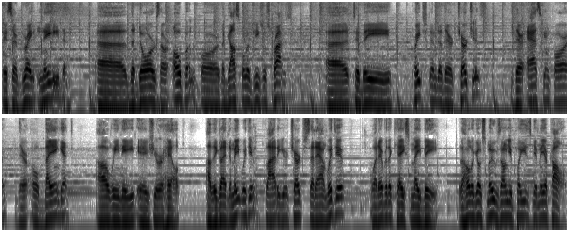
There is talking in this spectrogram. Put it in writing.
It's a great need. Uh, the doors are open for the gospel of Jesus Christ uh, to be preached into their churches. They're asking for it. They're obeying it. All we need is your help. I'll be glad to meet with you, fly to your church, sit down with you, whatever the case may be. If the Holy Ghost moves on you, please give me a call.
